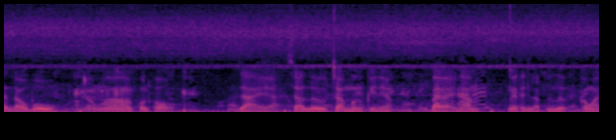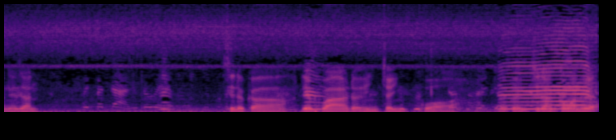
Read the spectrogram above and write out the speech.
trận đấu bù trong ờ, khuôn khổ giải ờ, giao lưu chào mừng kỷ niệm 77 năm ngày thành lập lực lượng công an nhân dân. Xin được điểm qua đội hình chính của đội tuyển chi đoàn công an huyện.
